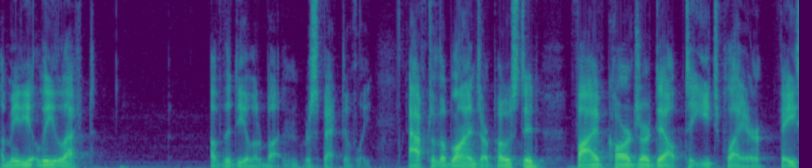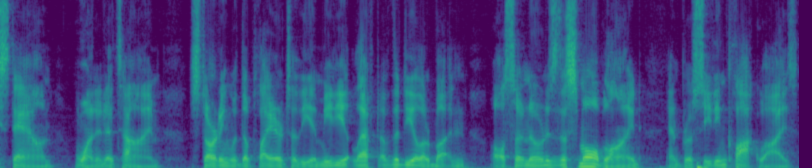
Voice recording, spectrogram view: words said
immediately left of the dealer button, respectively. After the blinds are posted, five cards are dealt to each player, face down, one at a time, starting with the player to the immediate left of the dealer button, also known as the small blind, and proceeding clockwise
